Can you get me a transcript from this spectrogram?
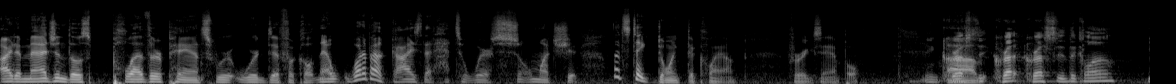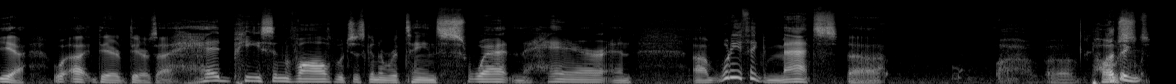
I'd imagine those pleather pants were, were difficult. Now, what about guys that had to wear so much shit? Let's take Doink the Clown, for example. You mean Krusty, Um, Kru- Krusty the Clown. Yeah, well, uh, there there's a headpiece involved, which is going to retain sweat and hair. And um, what do you think Matt's uh, uh, I think post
